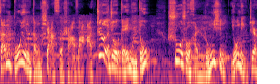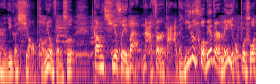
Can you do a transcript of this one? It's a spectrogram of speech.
咱不用等下次沙发啊，这就给你读。叔叔很荣幸有你这样一个小朋友粉丝，刚七岁半，那字儿打的一个错别字没有不说，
